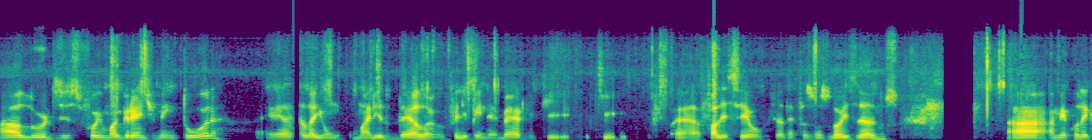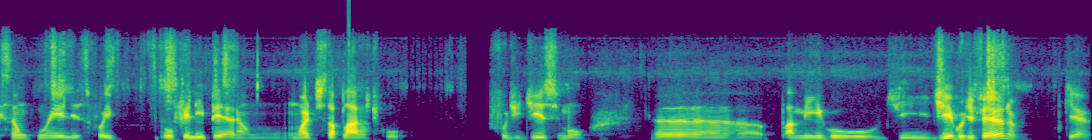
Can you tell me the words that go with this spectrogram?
A Lourdes foi uma grande mentora, ela e um, o marido dela, o Felipe Endenberg, que, que uh, faleceu já deve fazer uns dois anos. A, a minha conexão com eles foi o Felipe era um, um artista plástico fudidíssimo, uh, amigo de Diego Rivera, que é,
